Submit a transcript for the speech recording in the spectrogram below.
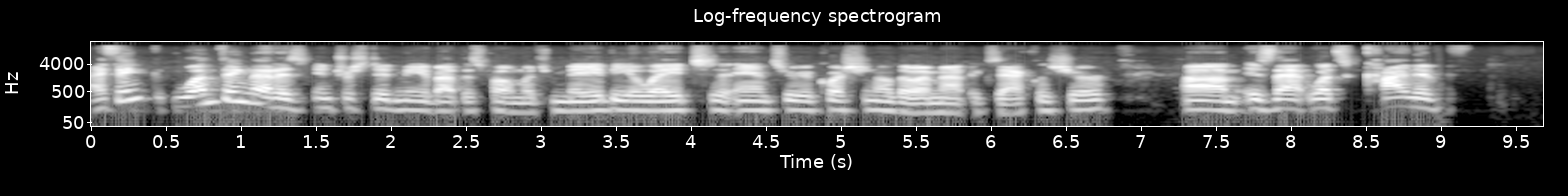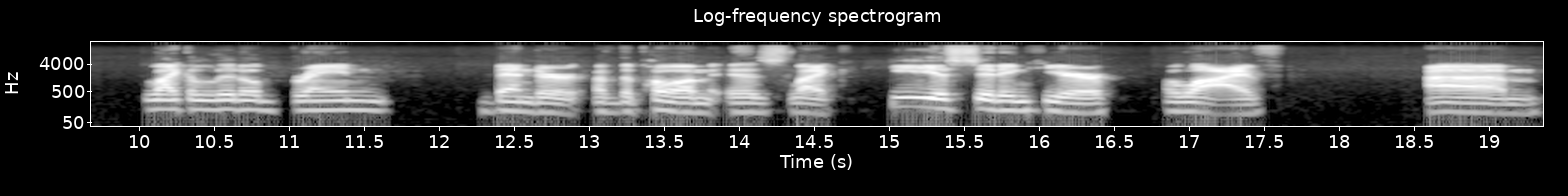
I think one thing that has interested me about this poem, which may be a way to answer your question, although I'm not exactly sure, um, is that what's kind of like a little brain bender of the poem is like he is sitting here alive. Um,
